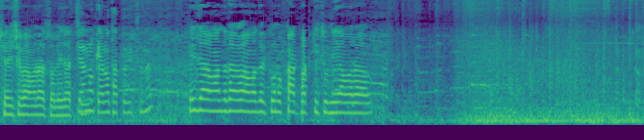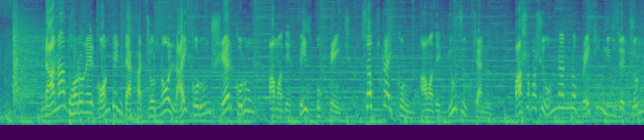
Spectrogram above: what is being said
সেই হিসেবে আমরা চলে যাচ্ছি। কেন কেন থাকতে দিচ্ছে না? এই যে আমাদের আমাদের কোনো কাঠ ফাট কিছু নিয়ে আমরা নানা ধরনের কন্টেন্ট দেখার জন্য লাইক করুন শেয়ার করুন আমাদের ফেসবুক পেজ সাবস্ক্রাইব করুন আমাদের ইউটিউব চ্যানেল পাশাপাশি অন্যান্য ব্রেকিং নিউজের জন্য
